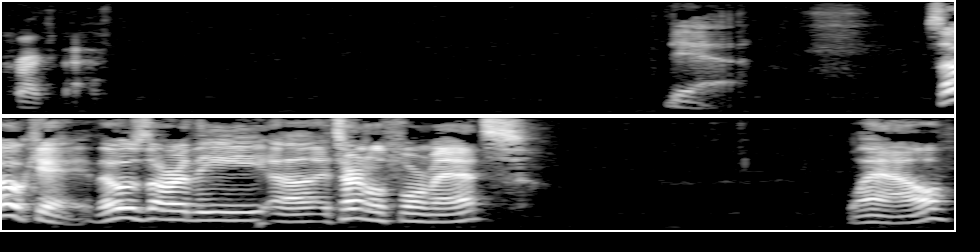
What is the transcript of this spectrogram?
Correct path. yeah so okay those are the uh, eternal formats wow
